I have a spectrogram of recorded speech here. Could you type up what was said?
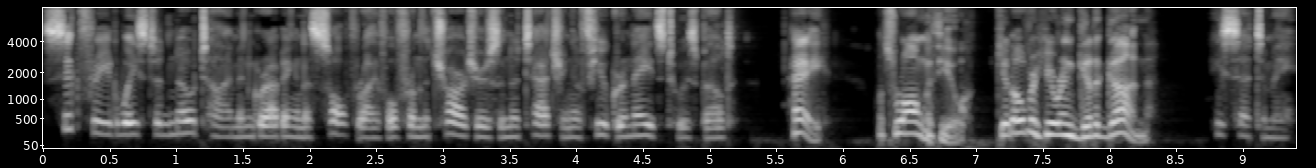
Siegfried wasted no time in grabbing an assault rifle from the chargers and attaching a few grenades to his belt. Hey, what's wrong with you? Get over here and get a gun. He said to me.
